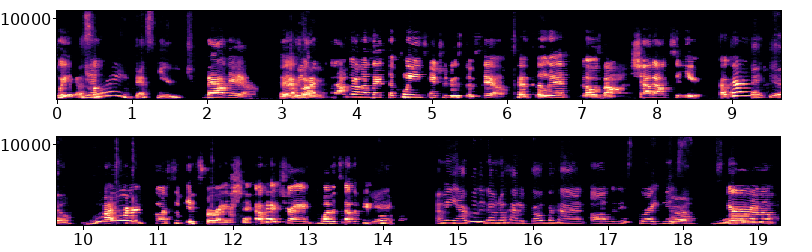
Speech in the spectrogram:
We Yeah, right. That's huge. bow down. That's We why do. I'm gonna let the queens introduce themselves because the list goes on. Shout out to you. Okay. Thank you. My first source of inspiration. Okay, Trey, you want to tell the people? Yeah. I mean, I really don't know how to go behind all of this greatness. Girl, Girl,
